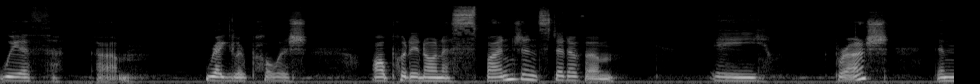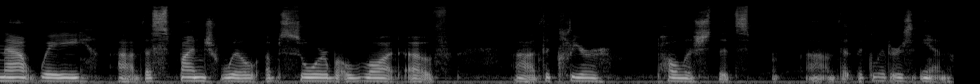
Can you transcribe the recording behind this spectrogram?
with um, regular polish, I'll put it on a sponge instead of um, a brush. Then that way uh, the sponge will absorb a lot of uh, the clear polish that's uh, that the glitter's in.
